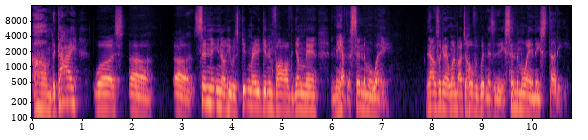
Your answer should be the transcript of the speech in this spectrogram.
um, the guy was uh, uh, sending. You know, he was getting ready to get involved. The young man, and they have to send him away. And I was looking at one about Jehovah's Witnesses. They send them away and they study.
